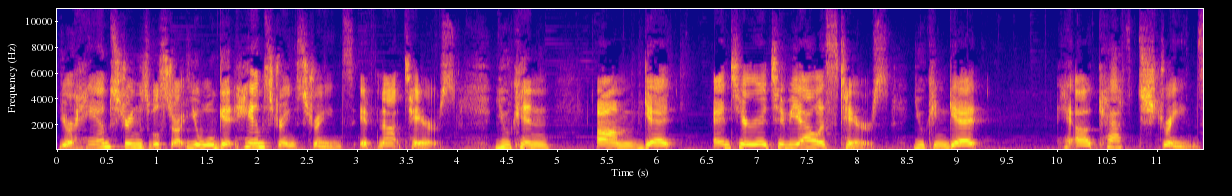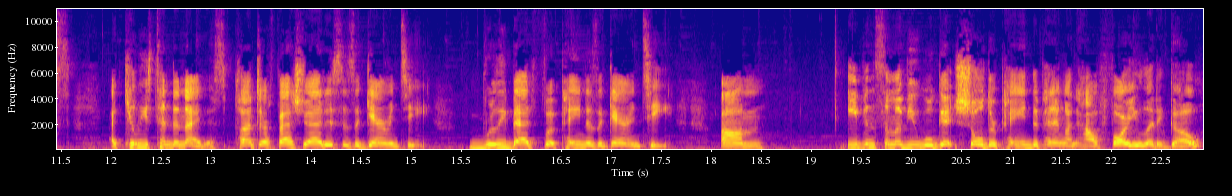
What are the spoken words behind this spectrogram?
Your hamstrings will start, you will get hamstring strains, if not tears. You can um, get anterior tibialis tears. You can get uh, calf strains, Achilles tendonitis, plantar fasciitis is a guarantee. Really bad foot pain is a guarantee. Um, even some of you will get shoulder pain depending on how far you let it go.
